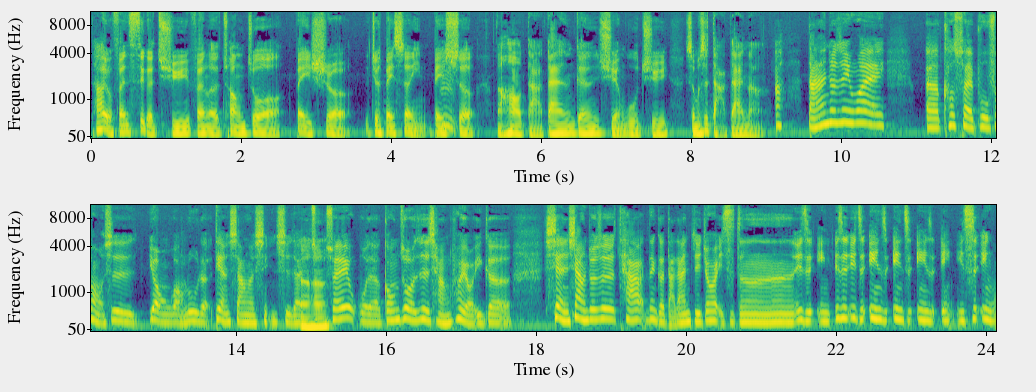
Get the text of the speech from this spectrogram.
它有分四个区，分了创作、被摄，就是被摄影、被摄，嗯、然后打单跟选物区。什么是打单呢？啊？啊，打单就是因为呃，cosplay 部分我是用网络的电商的形式在做，嗯、所以我的工作日常会有一个。现象就是，他那个打单机就会一直噔，一直印，一直一直印，一直印，一直印，一直印，一次印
